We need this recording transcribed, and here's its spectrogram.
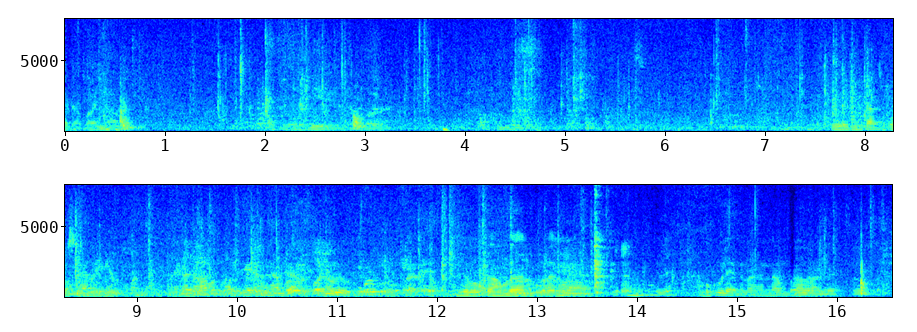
ada banyak boleh minta sebuah sebuah ini. Ini buku ambilan, boleh. Kenangan nambah.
